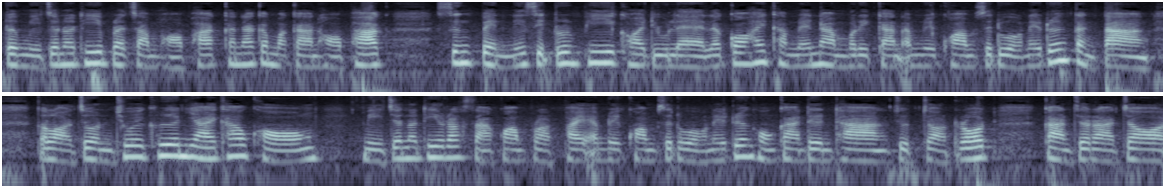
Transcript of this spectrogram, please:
โดยมีเจ้าหน้าที่ประจำหอพักคณะกรรมการหอพัก ซึ่งเป็นนิสิตรุ่นพี่คอยดูแล แล้วก็ให้คำแนะนำบริการอำนวยความสะดวกในเรื่องต่างๆ ตลอดจนช่วยเคลื่อนย้ายข้าวของ มีเจ้าหน้าที่รักษาความปลอดภัยอำนวยความสะดวกในเรื่องของการเดินทาง จุดจอดรถ การจราจร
